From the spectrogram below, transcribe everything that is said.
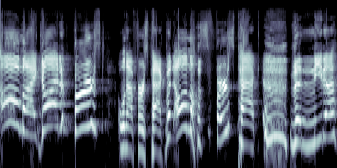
oh my God, first, well, not first pack, but almost first pack, the Nita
